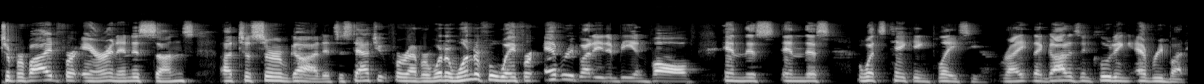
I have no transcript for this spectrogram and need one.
to provide for Aaron and his sons uh, to serve God. It's a statute forever. What a wonderful way for everybody to be involved in this in this what's taking place here, right? That God is including everybody.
